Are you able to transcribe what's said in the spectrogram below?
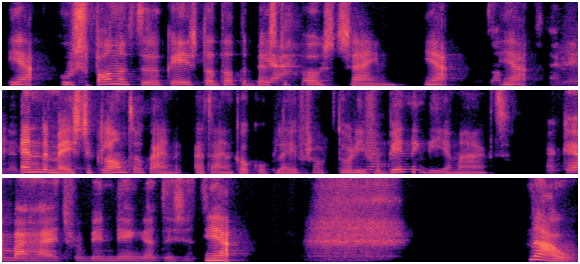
ja, hoe spannend het ook is dat dat de beste Ja. posts zijn. Ja, Dat Ja. zijn en de meeste klanten ook eind- uiteindelijk ook opleveren door die verbinding die je maakt. herkenbaarheid, verbinding, dat is het. Ja. Nou,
